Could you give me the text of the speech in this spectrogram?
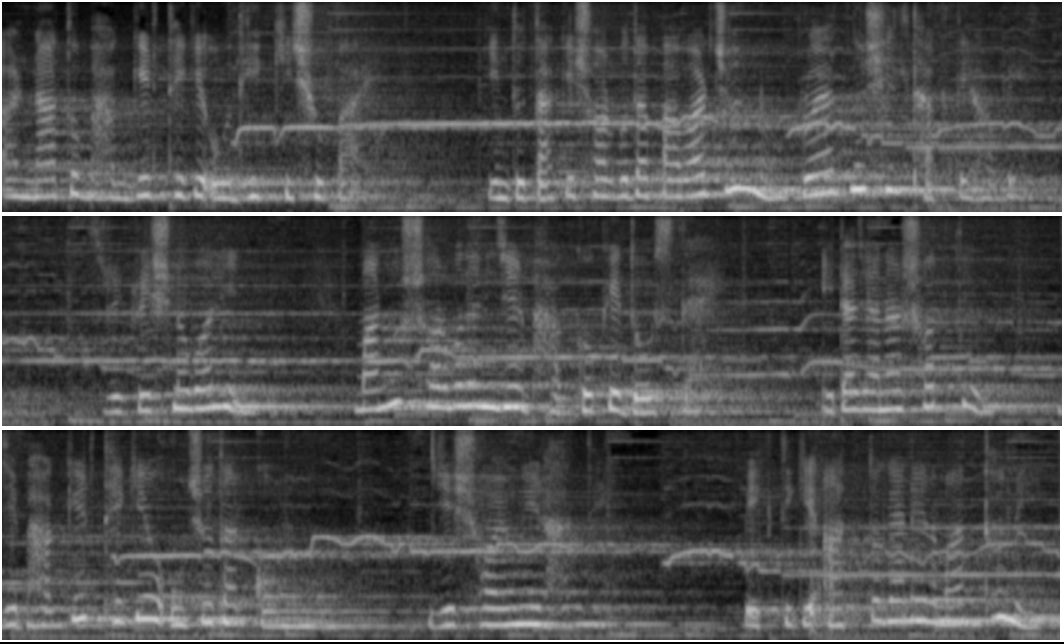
আর না তো ভাগ্যের থেকে অধিক কিছু পায়। কিন্তু তাকে সর্বদা পাওয়ার জন্য প্রয়ত্নশীল থাকতে হবে। শ্রীকৃষ্ণ বলেন, মানুষ সর্বদা নিজের ভাগ্যকে দোষ দেয়। এটা জানার সত্ত্বেও যে ভাগ্যের থেকেও উঁচু তার কর্ম, যে স্বয়ংয়ের হাতে। ব্যক্তিকে আত্মজ্ঞানের মাধ্যমে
